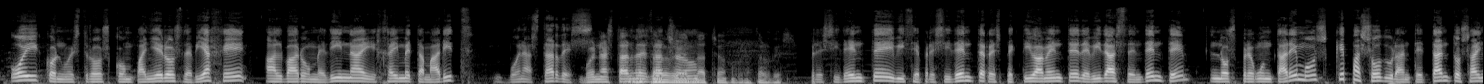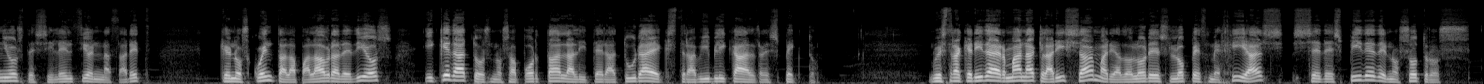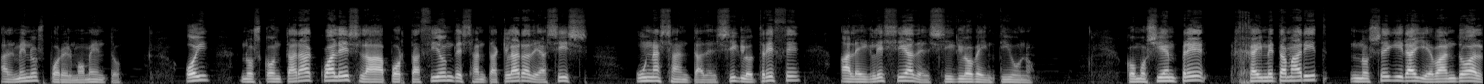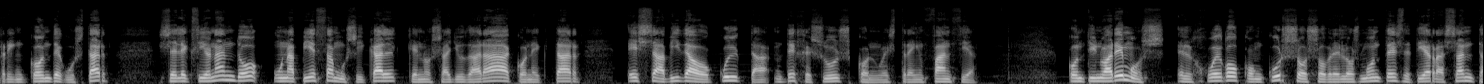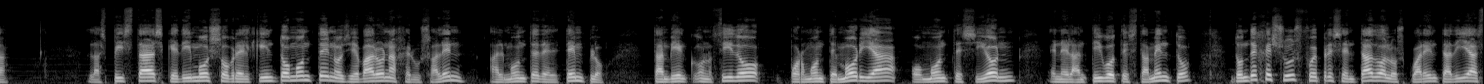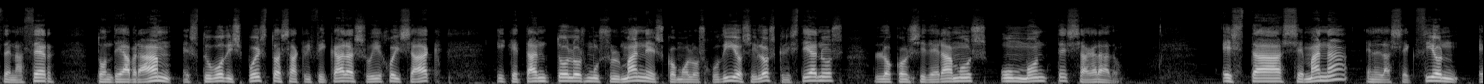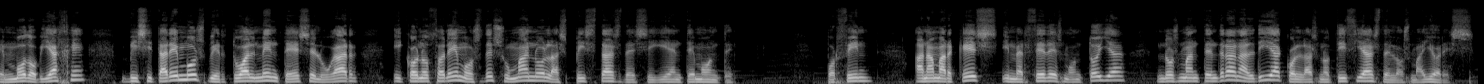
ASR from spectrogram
Hoy con nuestros compañeros de viaje, Álvaro Medina y Jaime Tamarit, Buenas tardes. Buenas tardes, Nacho. Buenas tardes. Presidente y vicepresidente, respectivamente, de vida ascendente, nos preguntaremos qué pasó durante tantos años de silencio en Nazaret, qué nos cuenta la palabra de Dios y qué datos nos aporta la literatura extrabíblica al respecto. Nuestra querida hermana Clarisa, María Dolores López Mejías, se despide de nosotros, al menos por el momento. Hoy nos contará cuál es la aportación de Santa Clara de Asís, una santa del siglo XIII, a la Iglesia del siglo XXI. Como siempre, Jaime Tamarit nos seguirá llevando al rincón de gustar, seleccionando una pieza musical que nos ayudará a conectar esa vida oculta de Jesús con nuestra infancia. Continuaremos el juego concurso sobre los montes de Tierra Santa, las pistas que dimos sobre el quinto monte nos llevaron a Jerusalén, al monte del templo, también conocido por Monte Moria o Monte Sión en el Antiguo Testamento, donde Jesús fue presentado a los cuarenta días de nacer, donde Abraham estuvo dispuesto a sacrificar a su hijo Isaac, y que tanto los musulmanes como los judíos y los cristianos lo consideramos un monte sagrado. Esta semana, en la sección En modo viaje, visitaremos virtualmente ese lugar y conoceremos de su mano las pistas del siguiente monte. Por fin, Ana Marqués y Mercedes Montoya nos mantendrán al día con las noticias de los mayores.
